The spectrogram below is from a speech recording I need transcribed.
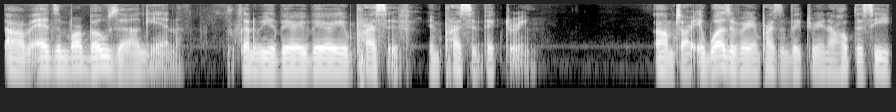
um, Edson Barboza again. It's going to be a very, very impressive, impressive victory. I'm sorry, it was a very impressive victory, and I hope to see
